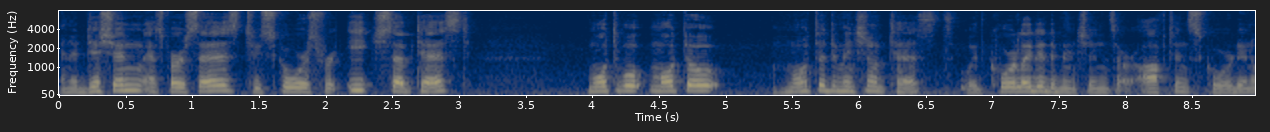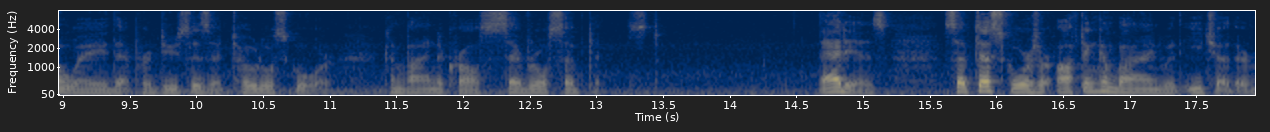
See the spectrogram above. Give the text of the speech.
In addition, as Furr says, to scores for each subtest, multiple multi, multidimensional tests with correlated dimensions are often scored in a way that produces a total score combined across several subtests. That is, subtest scores are often combined with each other,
